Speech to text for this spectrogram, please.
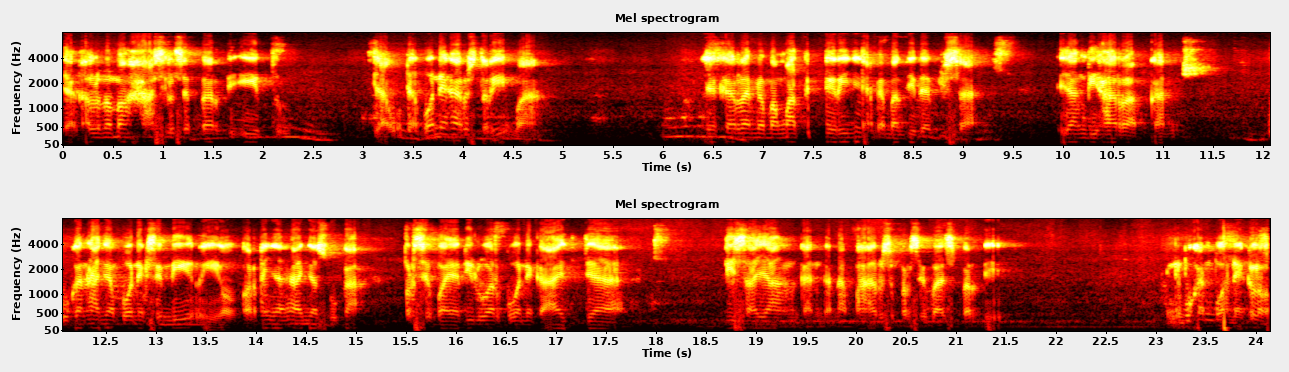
Ya kalau memang hasil seperti itu ya udah bonek harus terima. Ya karena memang materinya memang tidak bisa yang diharapkan bukan hanya bonek sendiri orang yang hanya suka persebaya di luar bonek aja. Disayangkan kenapa harus persebaya seperti ini. Ini bukan bonek loh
